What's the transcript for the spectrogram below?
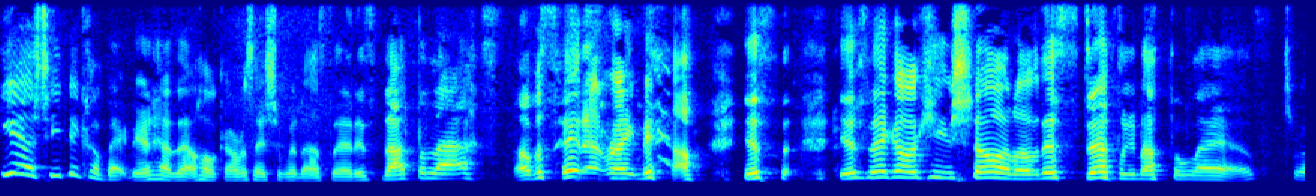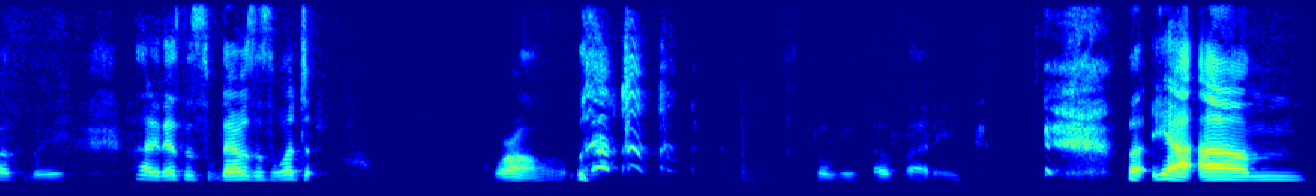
yeah, she did come back there and have that whole conversation with us. And it's not the last. I'm gonna say that right now. If if they're gonna keep showing them, this is definitely not the last. Trust me. Honey, there's this. There was this one. T- Wrong. it's gonna be so funny. But yeah, um,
